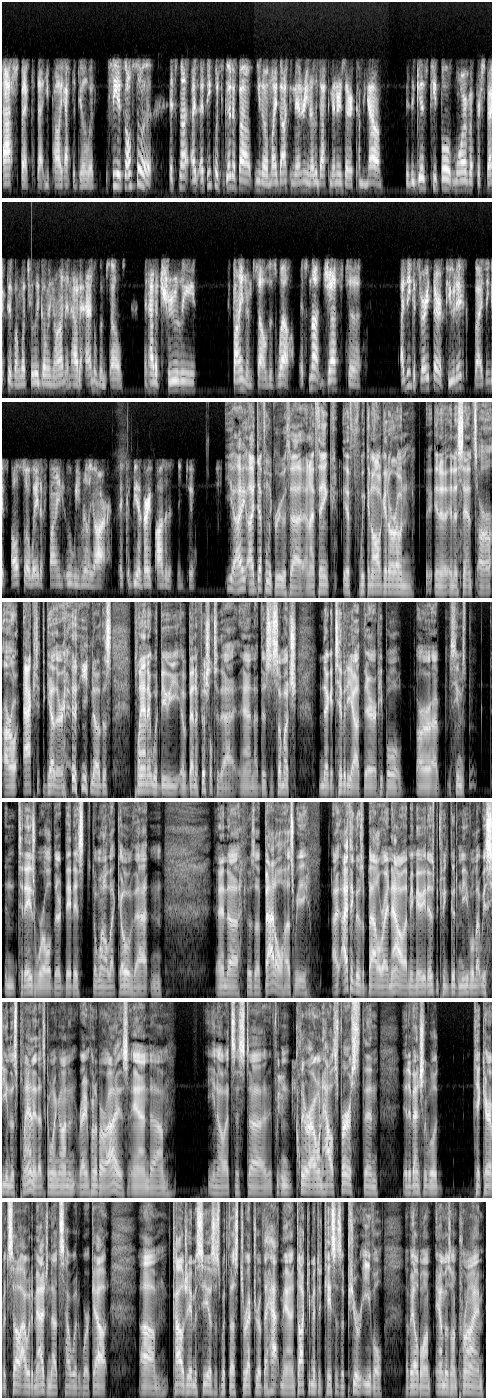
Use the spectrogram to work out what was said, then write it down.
aspect that you probably have to deal with. See, it's also a, it's not. I, I think what's good about you know my documentary and other documentaries that are coming out is it gives people more of a perspective on what's really going on and how to handle themselves and how to truly find themselves as well. It's not just to. I think it's very therapeutic, but I think it's also a way to find who we really are. It could be a very positive thing too. Yeah, I, I definitely agree with that, and I think if we can all get our own, in a in a sense, our our act together, you know, this planet would be uh, beneficial to that. And uh, there's just so much negativity out there. People are uh, seems in today's world, they they just don't want to let go of that, and and uh, there's a battle as we. I, I think there's a battle right now. I mean, maybe it is between good and evil that we see in this planet that's going on right in front of our eyes, and um, you know, it's just uh, if we can clear our own house first, then it eventually will take care of itself. I would imagine that's how it would work out. Um, Kyle J. Macias is with us, director of The Hat Man, documented cases of pure evil, available on Amazon Prime.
